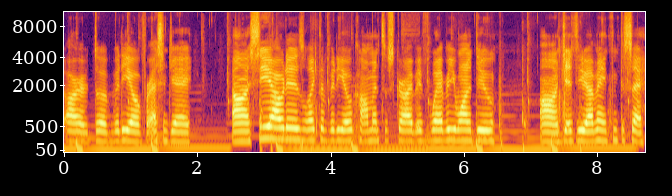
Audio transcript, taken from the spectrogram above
our the video for S and J. Uh, see how it is. Like the video, comment, subscribe. If whatever you want to do. Uh, do you have anything to say?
